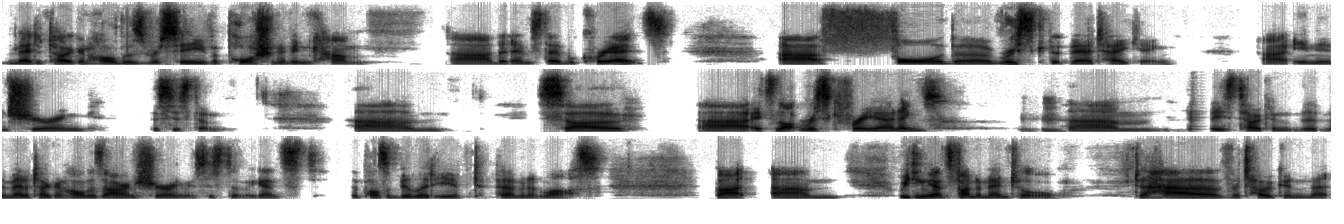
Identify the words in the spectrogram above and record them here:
Meta token holders receive a portion of income uh, that MStable creates uh, for the risk that they're taking uh, in ensuring the system. Um, so uh, it's not risk-free earnings. Mhm. Um, these token, the, the meta token holders are insuring the system against the possibility of permanent loss. But um, we think that's fundamental to have a token that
